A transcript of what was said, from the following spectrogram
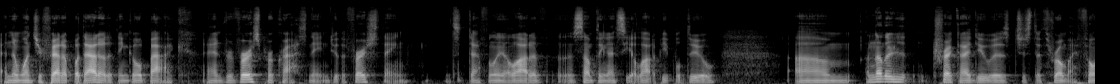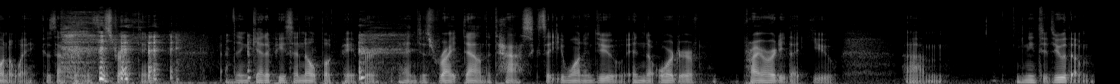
And then once you're fed up with that other thing, go back and reverse procrastinate and do the first thing. It's definitely a lot of uh, something I see a lot of people do. Um, another trick I do is just to throw my phone away because that thing is distracting. and then get a piece of notebook paper and just write down the tasks that you want to do in the order of priority that you um, you need to do them.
